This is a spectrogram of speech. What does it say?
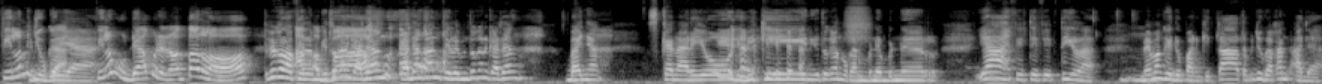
film Bikin juga buku ya. film udah aku udah nonton loh Tapi kalau film gitu kan kadang kadang kan film itu kan kadang banyak skenario Iya, dibikin gitu kan bukan bener-bener ya 50-50 lah. Mm. Memang kehidupan kita tapi juga kan ada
